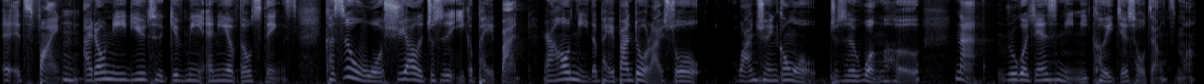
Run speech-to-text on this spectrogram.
，it-，it's fine，、嗯 I don't need you to give me any of those things。可是我需要的就是一个陪伴，然后你的陪伴对我来说完全跟我就是吻合。那如果今天是你，你可以接受这样子吗？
